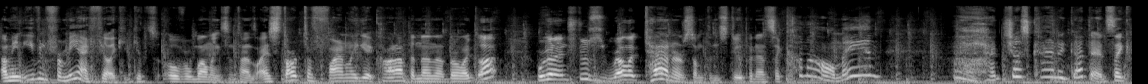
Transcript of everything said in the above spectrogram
I mean, even for me, I feel like it gets overwhelming sometimes. I start to finally get caught up, and then they're like, oh, we're going to introduce Relic 10 or something stupid. And it's like, come on, man. Oh, I just kind of got there. It's like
